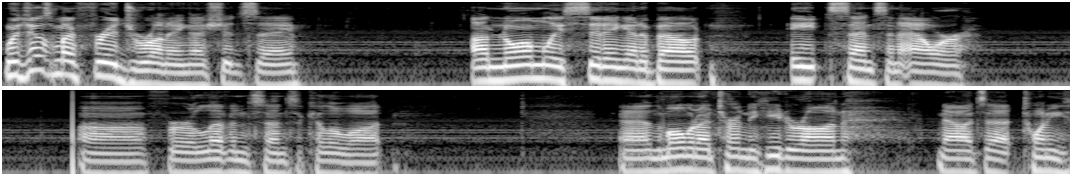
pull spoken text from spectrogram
with just my fridge running I should say I'm normally sitting at about 8 cents an hour uh, for 11 cents a kilowatt and the moment I turn the heater on now it's at 20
